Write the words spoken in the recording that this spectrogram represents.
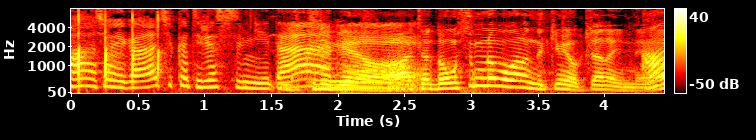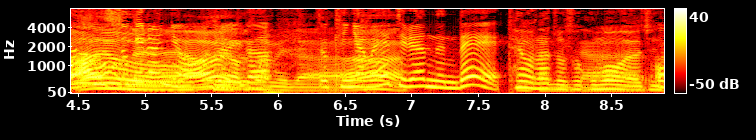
아, 저희가 축하드렸습니다. 그러게요. 네. 아, 전 너무 쑥 넘어가는 느낌이 없지 않아 있네요. 아, 아유, 쑥이란요. 아유, 저희가 감사합니다. 또 기념을 해드렸는데. 태어나줘서 고마워요, 진짜.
